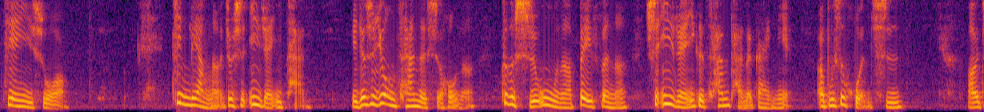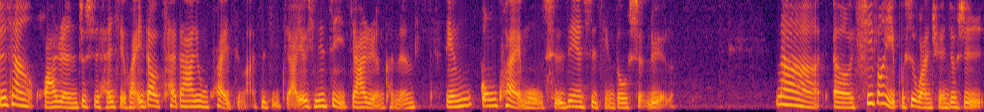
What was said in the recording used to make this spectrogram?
建议说，尽量呢就是一人一盘，也就是用餐的时候呢，这个食物呢备份呢是一人一个餐盘的概念，而不是混吃啊。就像华人就是很喜欢一道菜大家用筷子嘛，自己夹，尤其是自己家人，可能连公筷母匙这件事情都省略了。那呃，西方也不是完全就是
